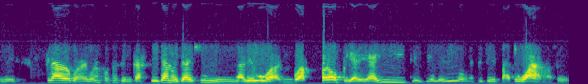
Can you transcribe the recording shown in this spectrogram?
mezclado con algunas cosas en castellano, ya es una lengua, propia de ahí, que yo le digo una especie de patuá, no sé,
